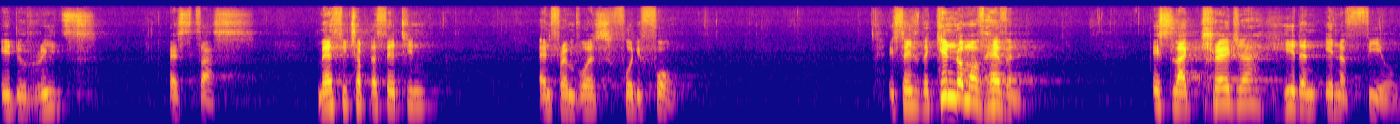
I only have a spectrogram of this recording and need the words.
it reads as thus Matthew chapter 13, and from verse 44. It says, The kingdom of heaven is like treasure hidden in a field.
